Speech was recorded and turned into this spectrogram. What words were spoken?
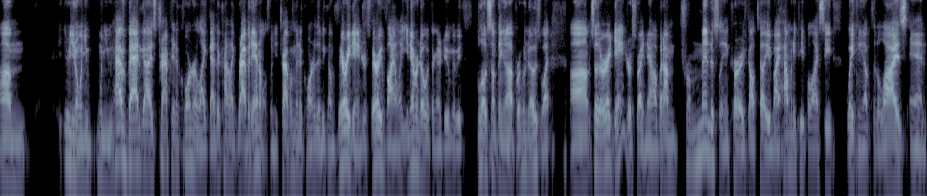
um, you know when you when you have bad guys trapped in a corner like that they're kind of like rabid animals when you trap them in a corner they become very dangerous very violent you never know what they're going to do maybe blow something up or who knows what uh, so they're very dangerous right now but i'm tremendously encouraged i'll tell you by how many people i see waking up to the lies and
